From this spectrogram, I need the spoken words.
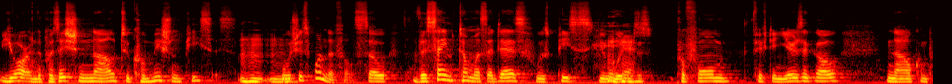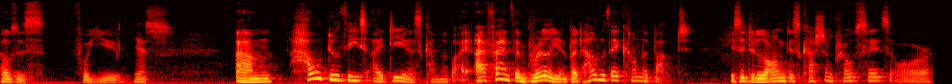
you are in the position now to commission pieces mm-hmm, mm-hmm. which is wonderful so the same thomas adès whose piece you would perform 15 years ago now composes for you yes um, how do these ideas come about I, find them brilliant but how do they come about is it a long discussion process or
